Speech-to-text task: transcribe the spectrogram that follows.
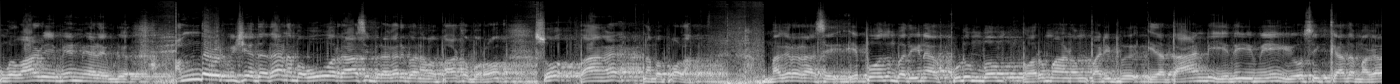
உங்கள் வாழ்வியை மேன்மை அடைய முடியும். அந்த ஒரு விஷயத்தை தான் நம்ம ஒவ்வொரு ராசி பிரகாரம் இப்போ நம்ம பார்க்க போகிறோம் ஸோ வாங்க நம்ம போகலாம் மகர ராசி எப்போதும் பார்த்தீங்கன்னா குடும்பம் வருமானம் படிப்பு இதை தாண்டி எதையுமே யோசிக்காத மகர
